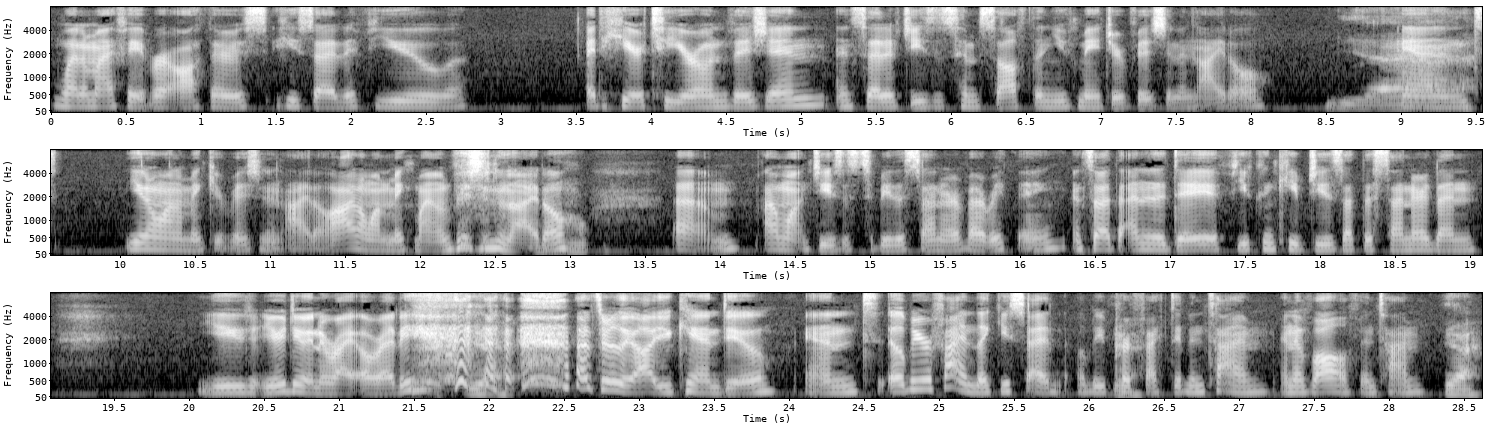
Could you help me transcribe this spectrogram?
one of my favorite authors he said if you adhere to your own vision instead of jesus himself then you've made your vision an idol Yeah. and you don't want to make your vision an idol. I don't want to make my own vision an idol. Um, I want Jesus to be the center of everything. And so at the end of the day, if you can keep Jesus at the center, then you you're doing it right already. yeah. That's really all you can do, and it'll be refined, like you said. It'll be perfected in time and evolve in time. Yeah.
